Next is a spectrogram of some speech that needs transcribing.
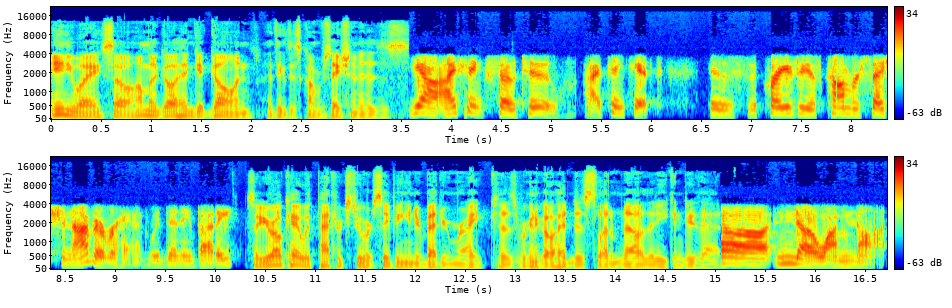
Anyway, so I'm going to go ahead and get going. I think this conversation is Yeah, I think so too. I think it is the craziest conversation I've ever had with anybody. So you're okay with Patrick Stewart sleeping in your bedroom, right? Because we're going to go ahead and just let him know that he can do that. Uh, no, I'm not.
